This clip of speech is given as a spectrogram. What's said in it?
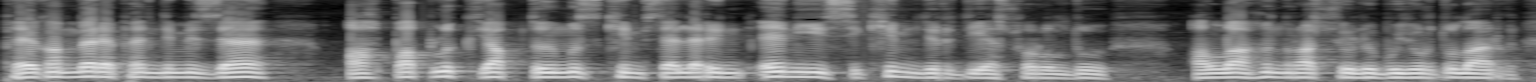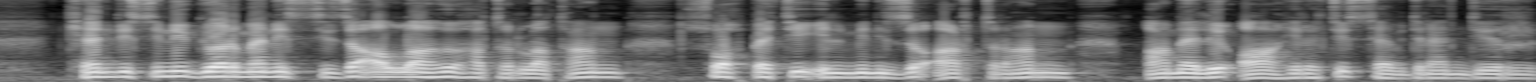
Peygamber Efendimiz'e ahbaplık yaptığımız kimselerin en iyisi kimdir diye soruldu. Allah'ın Resulü buyurdular. Kendisini görmeniz size Allah'ı hatırlatan, sohbeti ilminizi artıran, ameli ahireti sevdirendir.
